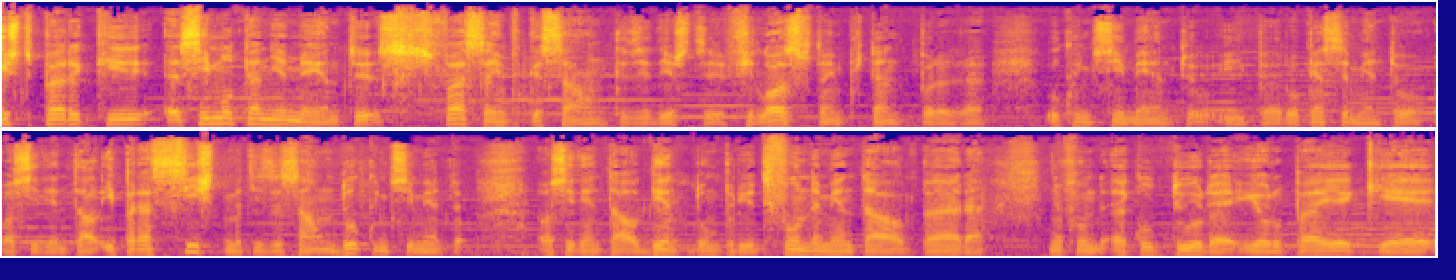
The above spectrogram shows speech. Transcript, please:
isto para que, eh, simultaneamente, se faça a invocação, quer dizer, deste filósofo tão importante para o conhecimento e para o pensamento ocidental e para a sistematização do conhecimento ocidental dentro de um período fundamental para, no fundo, a cultura europeia, que é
